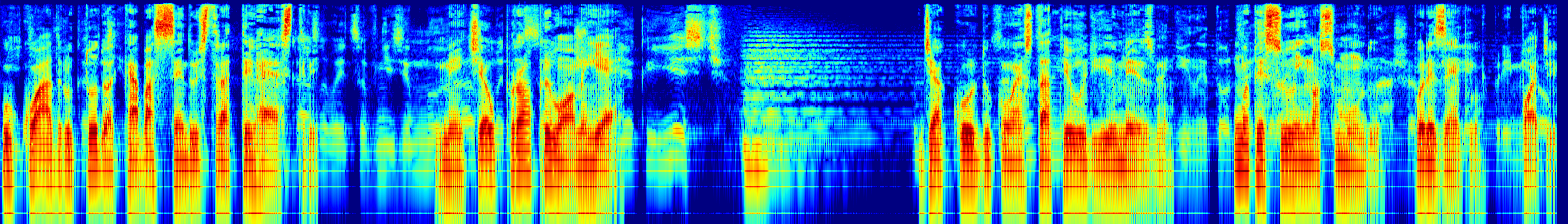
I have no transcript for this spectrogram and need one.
O quadro todo acaba sendo extraterrestre. Mente é o próprio homem e é. De acordo com esta teoria mesmo, uma pessoa em nosso mundo, por exemplo, pode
